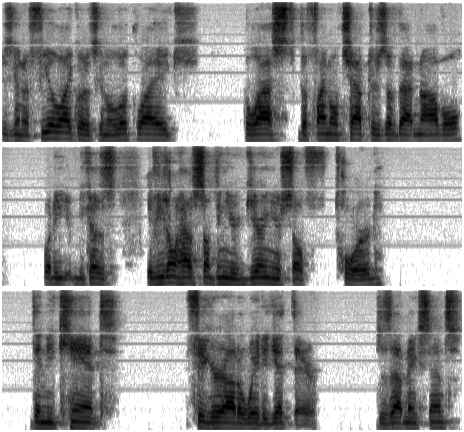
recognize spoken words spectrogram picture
is going to feel like, what it's going to look like, the last the final chapters of that novel what do you because if you don't have something you're gearing yourself toward, then you can't figure out a way to get there. Does that make sense?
